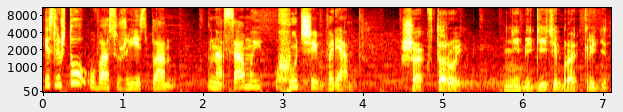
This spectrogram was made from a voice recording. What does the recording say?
Если что, у вас уже есть план на самый худший вариант. Шаг второй. Не бегите брать кредит.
